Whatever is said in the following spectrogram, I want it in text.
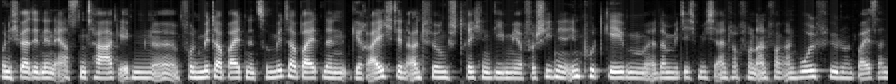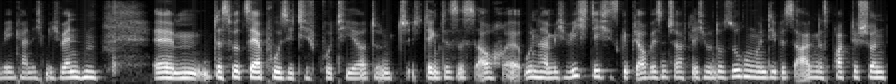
und ich werde den ersten Tag eben äh, von Mitarbeitenden zu Mitarbeitenden gereicht, in Anführungsstrichen, die mir verschiedenen Input geben, damit ich mich einfach von Anfang an wohlfühle und weiß, an wen kann ich mich wenden. Ähm, das wird sehr positiv quotiert und ich denke, das ist auch äh, unheimlich wichtig. Es gibt ja auch wissenschaftliche Untersuchungen, die besagen, dass praktisch schon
